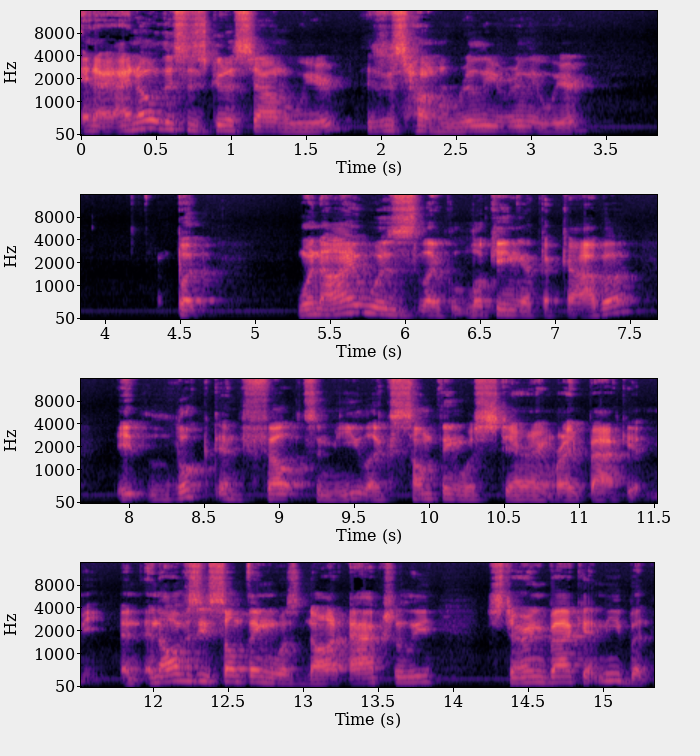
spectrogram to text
and I, I know this is going to sound weird. This is to sound really, really weird. But when I was like looking at the Kaaba, it looked and felt to me like something was staring right back at me. And, and obviously, something was not actually staring back at me, but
